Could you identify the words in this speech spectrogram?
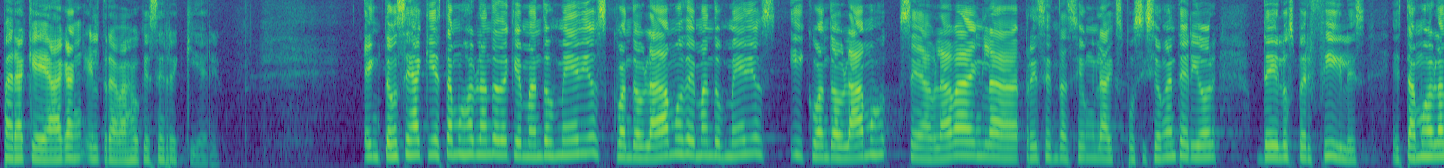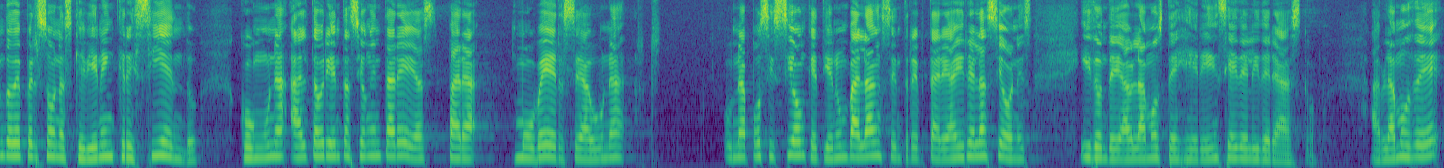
para que hagan el trabajo que se requiere. Entonces aquí estamos hablando de que mandos medios, cuando hablábamos de mandos medios y cuando hablábamos, se hablaba en la presentación, en la exposición anterior de los perfiles, estamos hablando de personas que vienen creciendo con una alta orientación en tareas para moverse a una una posición que tiene un balance entre tareas y relaciones y donde hablamos de gerencia y de liderazgo. Hablamos de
